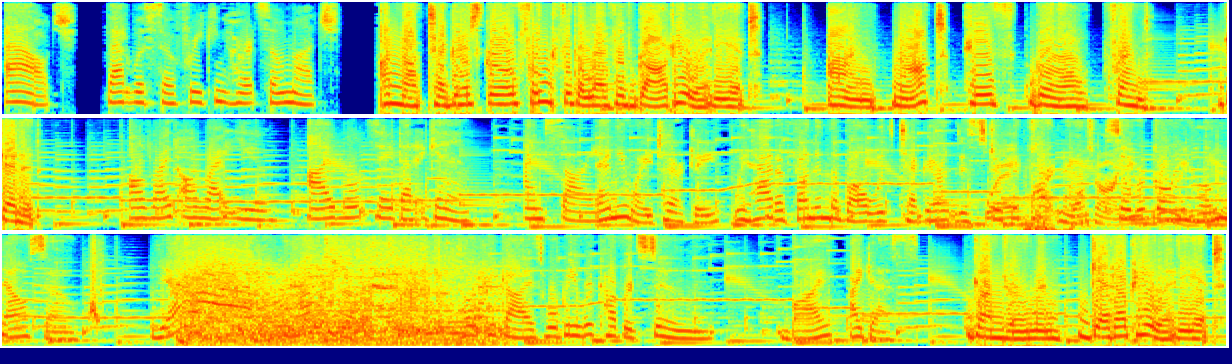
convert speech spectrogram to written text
Ouch, that was so freaking hurt so much. I'm not Tegar's girlfriend for the love of god you idiot. I'm not his girlfriend. Get it? Alright alright you, I won't say that again. I'm sorry. Anyway, Turkey, we had a fun in the ball with Tegger and his stupid Wait, partner, so we're going doing home here? now. So, yeah, we have to go. Hope you guys will be recovered soon. Bye, I guess. Gumdramon, get up, you idiot.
